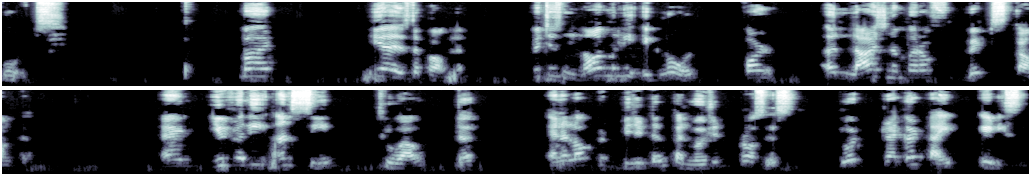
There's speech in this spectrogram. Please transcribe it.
volts. But here is the problem, which is normally ignored for a large number of bits counter and usually unseen throughout the analog to digital conversion process to a tracker type ADC.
